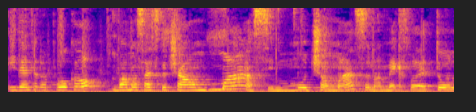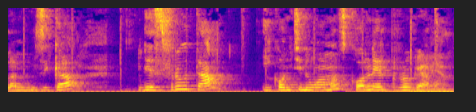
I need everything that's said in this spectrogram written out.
Y dentro de poco vamos a escuchar más y mucho más, una mezcla de toda la música. Disfruta y continuamos con el programa.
